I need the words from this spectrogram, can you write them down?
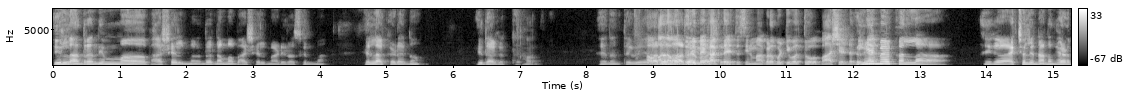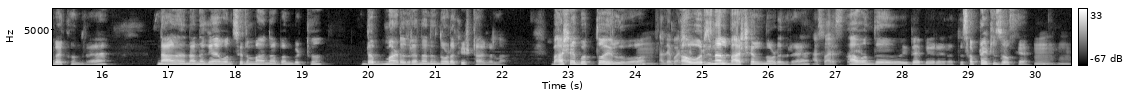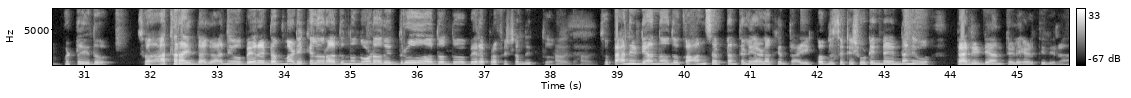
ಇಲ್ಲ ಅಂದರೆ ನಿಮ್ಮ ಭಾಷೆಯಲ್ಲಿ ಅಂದರೆ ನಮ್ಮ ಭಾಷೆಯಲ್ಲಿ ಮಾಡಿರೋ ಸಿನಿಮಾ ಎಲ್ಲ ಕಡೆನೂ ಇದಾಗತ್ತೆ. ಏನಂತೀವಿ ಇತ್ತು ಸಿನಿಮಾಗಳು ಬಟ್ ಇವತ್ತು ಭಾಷೆ ರೀಮೇಕ್ ಅಲ್ಲ. ಈಗ ಆ್ಯಕ್ಚುಲಿ ನನಗೆ ಹೇಳಬೇಕು ಅಂದರೆ ನಾನು ನನಗೆ ಒಂದು ಸಿನಿಮಾನ ಬಂದ್ಬಿಟ್ಟು ಡಬ್ ಮಾಡಿದ್ರೆ ನನಗೆ ನೋಡೋಕೆ ಇಷ್ಟ ಆಗಲ್ಲ. ಭಾಷೆ ಗೊತ್ತೋ ಇಲ್ವೋ ಅದೇ ಆ ಒರಿಜಿನಲ್ ಭಾಷೆಯಲ್ಲಿ ನೋಡಿದ್ರೆ ಆ ಒಂದು ಇದೇ ಬೇರೆ ಇರುತ್ತೆ. ಸಬ್ ಟೈಟಲ್ಸ್ ಓಕೆ ಬಟ್ ಇದು ಸೊ ಆ ಥರ ಇದ್ದಾಗ ನೀವು ಬೇರೆ ಡಬ್ ಮಾಡಿ ಕೆಲವರು ಅದನ್ನು ನೋಡೋರಿದ್ರು ಅದೊಂದು ಬೇರೆ ಪ್ರೊಫೆಷನ್ ಇತ್ತು. ಸೊ ಪ್ಯಾನ್ ಇಂಡಿಯಾ ಅನ್ನೋದು ಕಾನ್ಸೆಪ್ಟ್ ಅಂತೇಳಿ ಹೇಳೋಕ್ಕಿಂತ ಈಗ ಪಬ್ಲಿಸಿಟಿ ಶೂಟಿಂಗ್ ಡೇ ಇಂದ ನೀವು ಪ್ಯಾನ್ ಇಂಡಿಯಾ ಅಂತೇಳಿ ಹೇಳ್ತಿದ್ದೀರಾ?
